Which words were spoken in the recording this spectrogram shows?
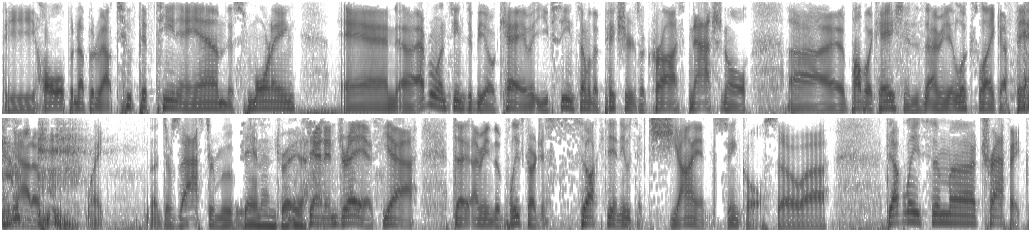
The hole opened up at about 2:15 a.m. this morning. And uh, everyone seems to be okay, but you've seen some of the pictures across national uh, publications. I mean, it looks like a thing out of like a disaster movie. San Andreas. San Andreas, yeah. The, I mean, the police car just sucked in. It was a giant sinkhole. So uh, definitely some uh, traffic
